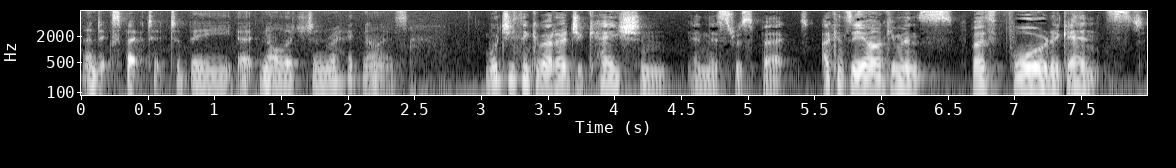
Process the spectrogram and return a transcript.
and expect it to be acknowledged and recognised. What do you think about education in this respect? I can see arguments both for and against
